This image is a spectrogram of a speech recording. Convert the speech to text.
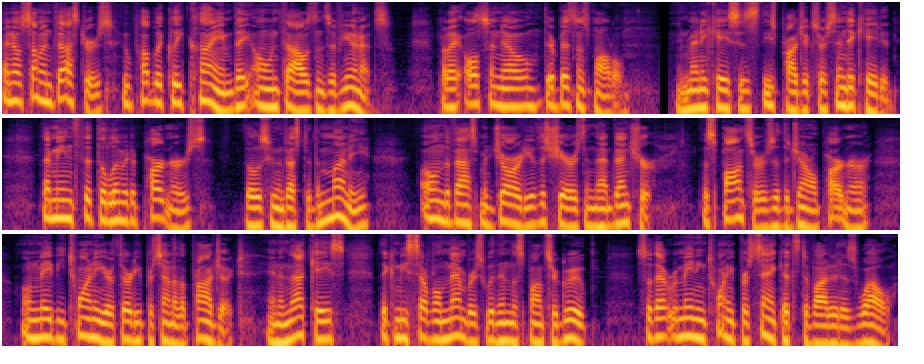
I know some investors who publicly claim they own thousands of units, but I also know their business model. In many cases, these projects are syndicated. That means that the limited partners, those who invested the money, own the vast majority of the shares in that venture. The sponsors of the general partner own maybe 20 or 30 percent of the project, and in that case, there can be several members within the sponsor group, so that remaining 20 percent gets divided as well.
